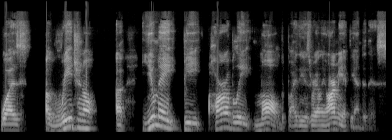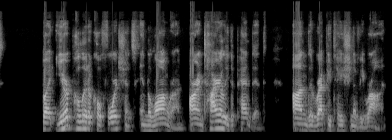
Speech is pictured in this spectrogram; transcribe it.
was a regional. Uh, you may be horribly mauled by the Israeli army at the end of this, but your political fortunes in the long run are entirely dependent on the reputation of Iran.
